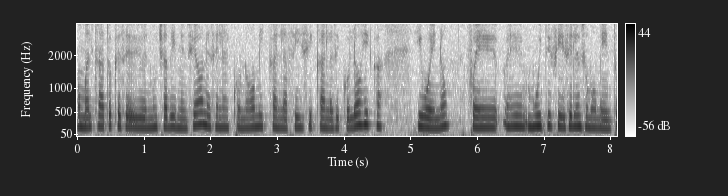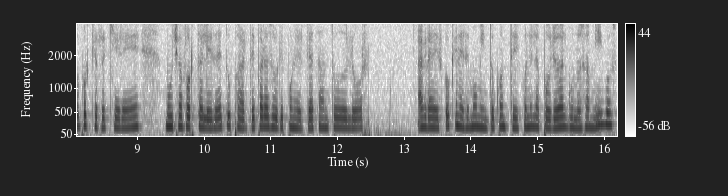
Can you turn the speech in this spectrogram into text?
un maltrato que se dio en muchas dimensiones, en la económica, en la física, en la psicológica, y bueno, fue eh, muy difícil en su momento porque requiere mucha fortaleza de tu parte para sobreponerte a tanto dolor Agradezco que en ese momento conté con el apoyo de algunos amigos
